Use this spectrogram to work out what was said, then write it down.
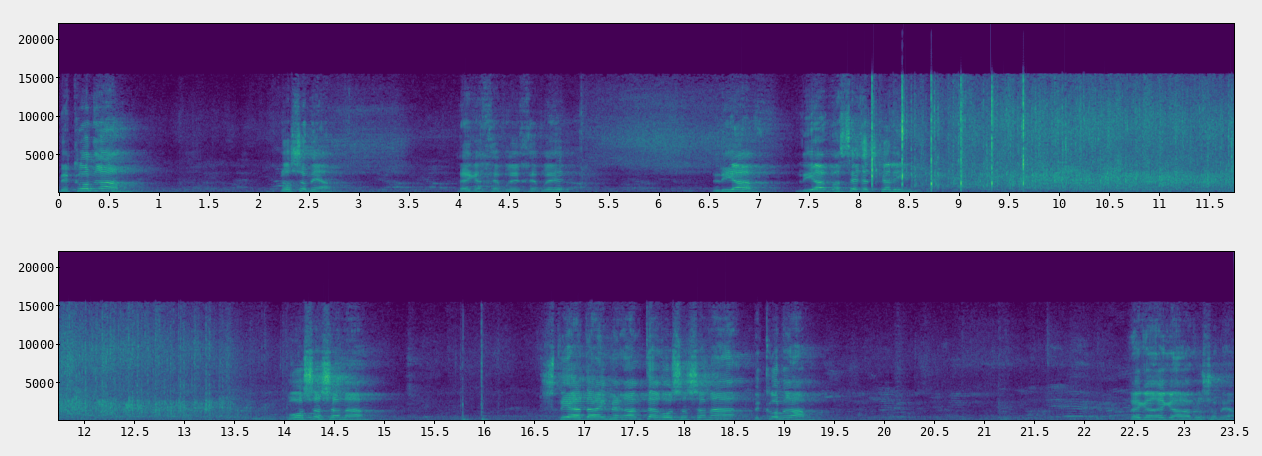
בקול רם. לא שומע. רגע, חבר'ה, חבר'ה. ליאב, ליאב מסכת שקלים. ראש השנה. שתי ידיים הרמת ראש השנה בקול רם. רגע, רגע, הרב לא שומע.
